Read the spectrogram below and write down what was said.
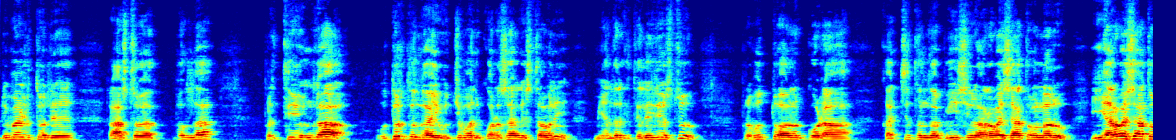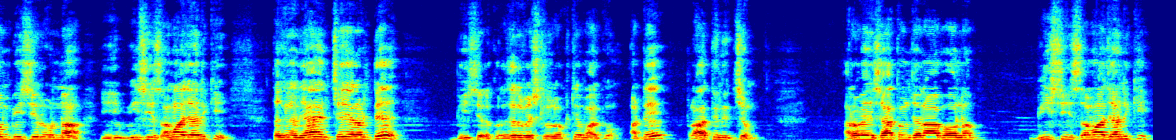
డిమాండ్తోనే రాష్ట్ర వ్యాప్తంగా ప్రత్యేకంగా ఉధృతంగా ఈ ఉద్యమాన్ని కొనసాగిస్తామని మీ అందరికీ తెలియజేస్తూ ప్రభుత్వాలకు కూడా ఖచ్చితంగా బీసీలు అరవై శాతం ఉన్నారు. ఈ అరవై శాతం బీసీలు ఉన్న ఈ బీసీ సమాజానికి తగిన న్యాయం చేయాలంటే బీసీలకు రిజర్వేషన్లు ఒకటే మార్గం అంటే ప్రాతినిధ్యం. అరవై శాతం జనాభా ఉన్న బీసీ సమాజానికి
